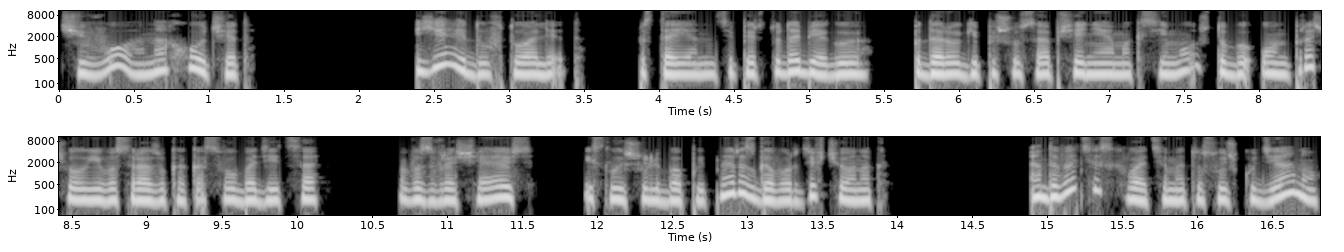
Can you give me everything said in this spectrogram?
чего она хочет? Я иду в туалет. Постоянно теперь туда бегаю. По дороге пишу сообщение Максиму, чтобы он прочел его сразу, как освободиться. Возвращаюсь и слышу любопытный разговор девчонок. «А давайте схватим эту сучку Диану,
